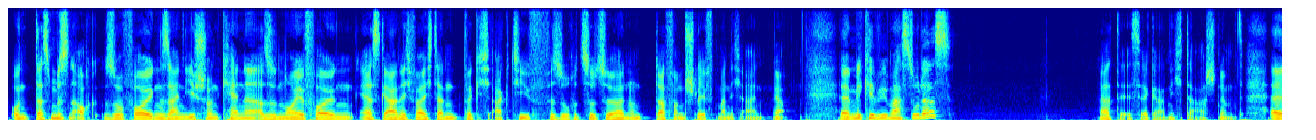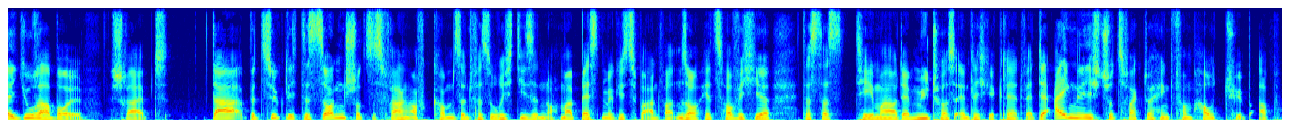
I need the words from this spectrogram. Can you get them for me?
Und das müssen auch so Folgen sein, die ich schon kenne. Also neue Folgen erst gar nicht, weil ich dann wirklich aktiv versuche zuzuhören und davon schläft man nicht ein. Ja. Äh, Micke, wie machst du das? Ja, der ist ja gar nicht da, stimmt. Äh, Juraboll schreibt, da bezüglich des Sonnenschutzes Fragen aufgekommen sind, versuche ich diese nochmal bestmöglich zu beantworten. So, jetzt hoffe ich hier, dass das Thema, der Mythos endlich geklärt wird. Der eigentliche Schutzfaktor hängt vom Hauttyp ab.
